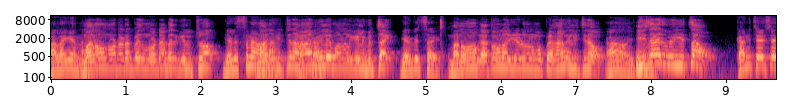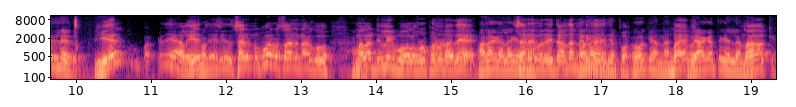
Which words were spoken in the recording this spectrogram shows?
అలాగే. మనం నూట డెబ్బై ఐదు, నూట డెబ్బై గెలుచున్నాం గెలుస్తున్నాం. మనం. ఇచ్చిన. హామీలే మనల్ని గెలిపించాయి గెలిపిస్తాయి మనం గతంలో ఏడు వందల ముప్పై హామీలు ఇచ్చినాం. ఈసారి వెయ్యి ఇచ్చాం. కానీ చేసేది లేదు. ఏం పక్క చేయాలి? ఏం చేసేది? సరే నువ్వు పోరా స్వామి నాకు మళ్ళీ ఢిల్లీకి పోవాలి ఒక పని ఉన్నదే. అలాగే అలాగే సరే. మరి అయితే అందరిని అడిగినా. చెప్పు. ఓకే అన్న. బాయ్. జాగ్రత్తగా వెళ్ళాను ఓకే.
